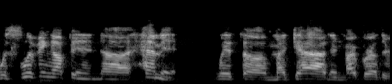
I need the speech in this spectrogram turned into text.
was living up in uh, Hemet with uh, my dad and my brother,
